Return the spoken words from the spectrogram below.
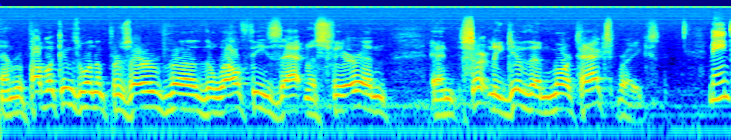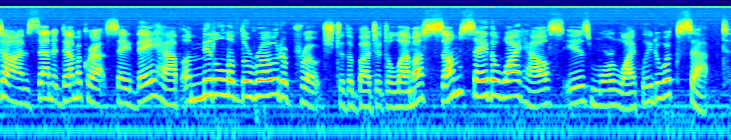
And Republicans want to preserve uh, the wealthy's atmosphere and, and certainly give them more tax breaks. Meantime, Senate Democrats say they have a middle-of-the-road approach to the budget dilemma. Some say the White House is more likely to accept.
